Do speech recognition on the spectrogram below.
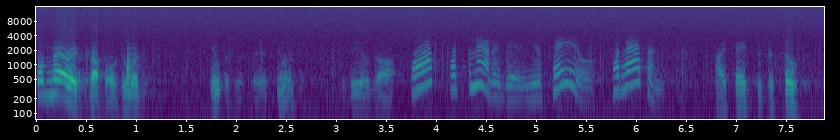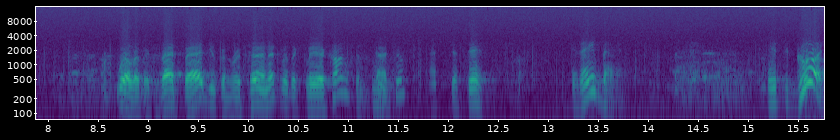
for married couples who would. La Triv. What? The deal's off. What? What's the matter, dear? You're pale. What happened? I tasted the soup. Well, if it's that bad, you can return it with a clear conscience, can't hmm. you? That's just it. It ain't bad. It's good.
